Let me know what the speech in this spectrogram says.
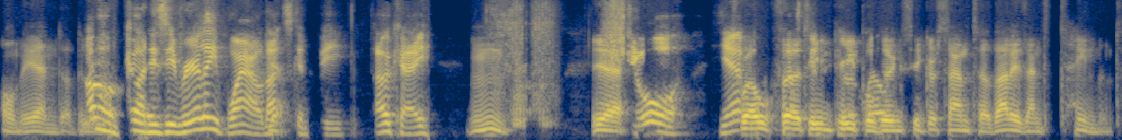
on the end. I believe. Oh god, is he really? Wow, that's gonna be okay. Mm. Yeah. Sure. Yeah. 12, 13 people doing Secret Santa. That is entertainment.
